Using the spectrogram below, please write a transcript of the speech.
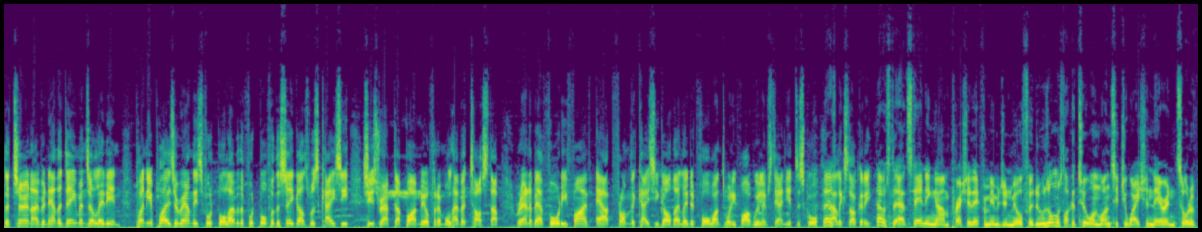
the turnover. Now the Demons are let in. Plenty of players around this football. Over the football for the Seagulls was Casey. She's wrapped up by Milford and will have it tossed up. Round about 45 out from the Casey goal. They lead at 4 1 25. Williamstown yet to score. Was- Alex Doherty. That was the outstanding um, pressure there from Imogen Milford. It was almost like a two-on-one situation there, and sort of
